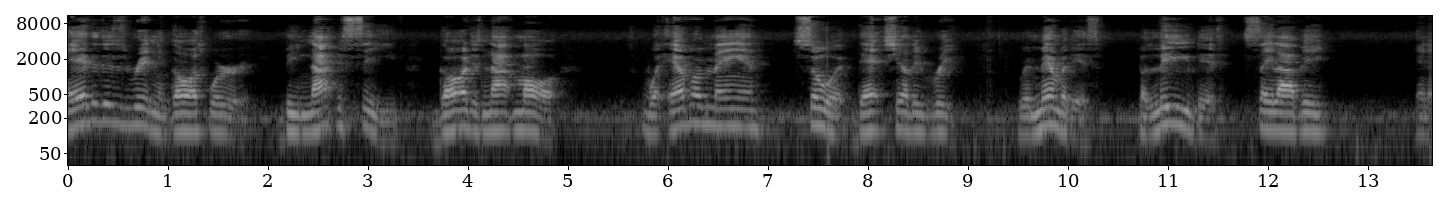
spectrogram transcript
As it is written in God's word, be not deceived. God is not mocked. Whatever man soweth, that shall he reap. Remember this. Believe this. Say la vie. And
